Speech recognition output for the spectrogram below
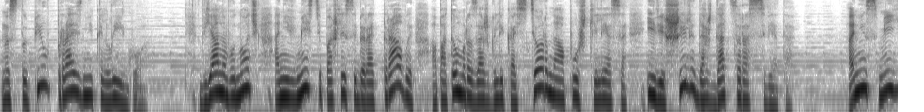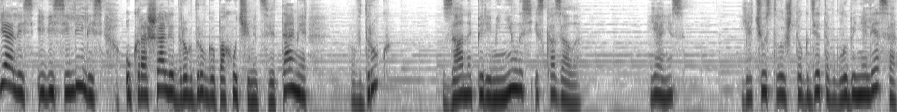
наступил праздник Лиго – в Янову ночь они вместе пошли собирать травы, а потом разожгли костер на опушке леса и решили дождаться рассвета. Они смеялись и веселились, украшали друг друга пахучими цветами. Вдруг Зана переменилась и сказала, «Янис, я чувствую, что где-то в глубине леса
